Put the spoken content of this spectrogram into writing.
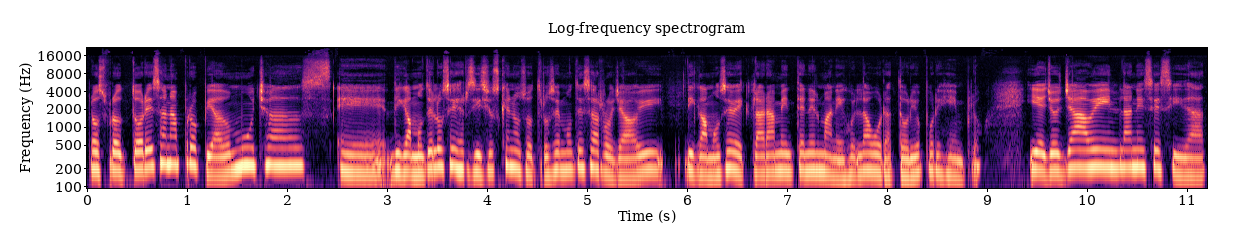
Los productores han apropiado muchas, eh, digamos, de los ejercicios que nosotros hemos desarrollado y, digamos, se ve claramente en el manejo del laboratorio, por ejemplo, y ellos ya ven la necesidad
